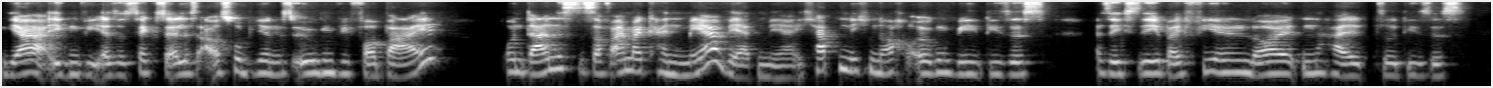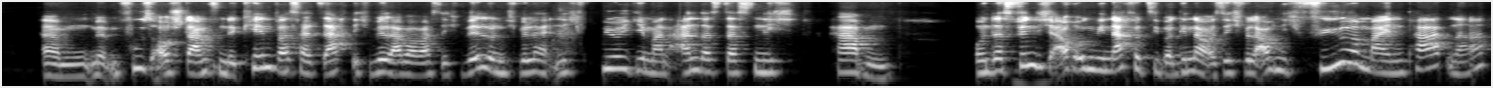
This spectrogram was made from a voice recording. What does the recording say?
ja, irgendwie, also sexuelles Ausprobieren ist irgendwie vorbei. Und dann ist es auf einmal kein Mehrwert mehr. Ich habe nicht noch irgendwie dieses, also ich sehe bei vielen Leuten halt so dieses ähm, mit dem Fuß ausstampfende Kind, was halt sagt, ich will aber, was ich will und ich will halt nicht für jemand anders das nicht haben. Und das finde ich auch irgendwie nachvollziehbar, genau. Also ich will auch nicht für meinen Partner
